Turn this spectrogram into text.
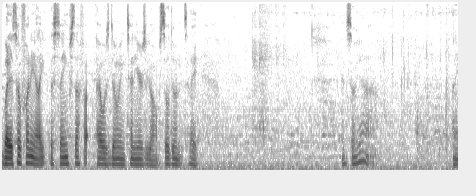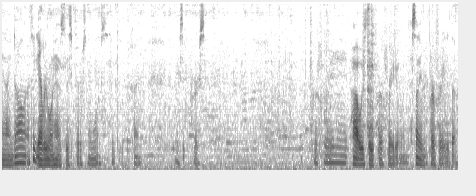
But it's so funny, like the same stuff I, I was doing 10 years ago, I'm still doing it today. And so, yeah. $99. I think everyone has this purse almost. Like, kind of basic purse. Perforated. I always say perforated one. That's not even perforated though.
